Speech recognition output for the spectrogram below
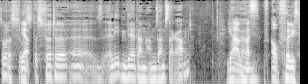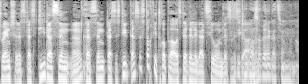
So, das, Ja. das, das vierte äh, erleben wir dann am Samstagabend. Ja, Ähm. was auch völlig strange ist, dass die das sind, ne? Das sind, das ist die, das ist doch die Truppe aus der Relegation Das letztes ist die Jahr. Truppe aus Ne? der Relegation, genau.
